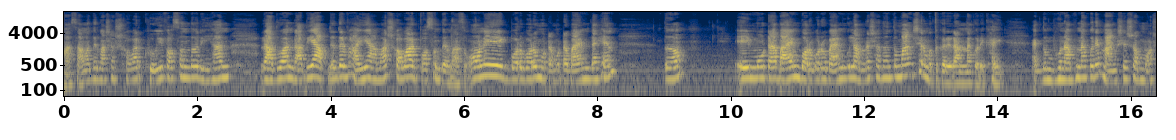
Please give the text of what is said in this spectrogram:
মাছ। আমাদের বাসার সবার খুবই পছন্দ। রিহান, রাদওয়ান, রাদিয়া, আপনাদের ভাইয়া, আমার সবার পছন্দের মাছ। অনেক বড় বড় মোটা মোটা বায়াম দেখেন। তো এই মোটা বায়াম, বড় বড় বায়ামগুলো আমরা সাধারণত মাংসের মতো করে রান্না করে খাই। একদম ভুনা ভুনা করে মাংসের সব মশ,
